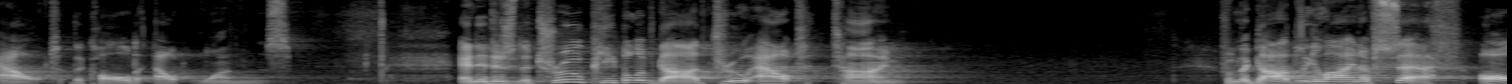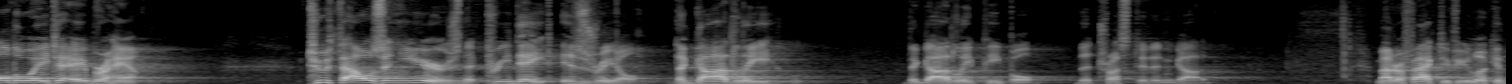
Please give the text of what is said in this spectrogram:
out, the called out ones. And it is the true people of God throughout time. From the godly line of Seth all the way to Abraham, 2,000 years that predate Israel, the godly, the godly people that trusted in God. Matter of fact, if you look at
